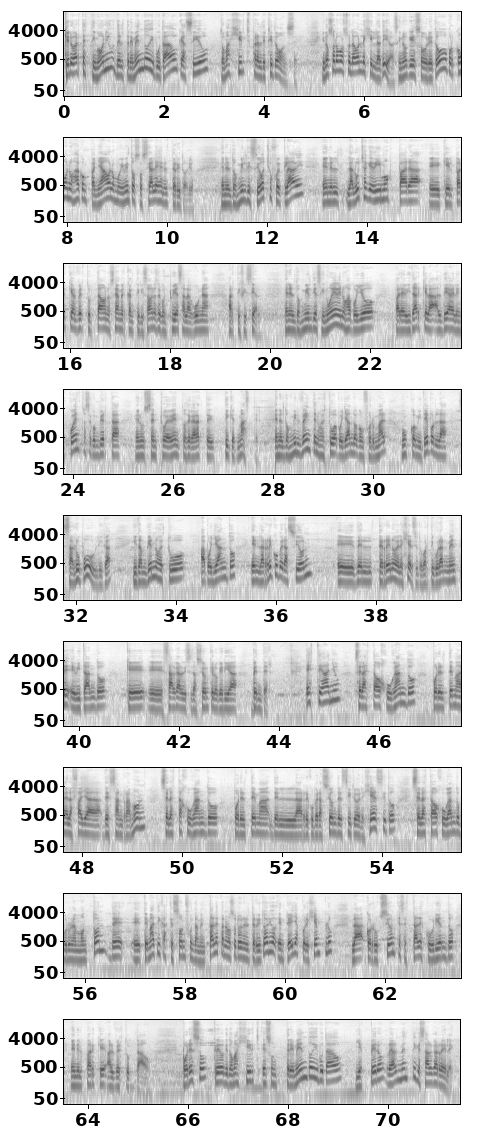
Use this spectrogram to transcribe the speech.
Quiero dar testimonio del tremendo diputado que ha sido Tomás Hirsch para el Distrito 11. Y no solo por su labor legislativa, sino que sobre todo por cómo nos ha acompañado a los movimientos sociales en el territorio. En el 2018 fue clave en la lucha que dimos para eh, que el Parque Alberto Hurtado no sea mercantilizado, no se construya esa laguna artificial. En el 2019 nos apoyó para evitar que la aldea del encuentro se convierta en un centro de eventos de carácter Ticketmaster. En el 2020 nos estuvo apoyando a conformar un comité por la salud pública y también nos estuvo apoyando en la recuperación eh, del terreno del ejército, particularmente evitando que eh, salga la licitación que lo quería vender. Este año se la ha estado jugando por el tema de la falla de San Ramón, se la está jugando por el tema de la recuperación del sitio del ejército, se la ha estado jugando por un montón de eh, temáticas que son fundamentales para nosotros en el territorio, entre ellas, por ejemplo, la corrupción que se está descubriendo en el Parque Alberto Hurtado. Por eso creo que Tomás Hirsch es un tremendo diputado y espero realmente que salga reelecto.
